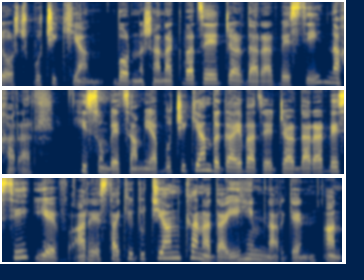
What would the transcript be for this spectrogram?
Ջորջ Բուչիկյան որ նշանակված է ջարդարարվեստի նախարար 56-ամյա Բուչիկյան վկայված է Ջարդարարվեստի եւ արհեստագիտության Կանադայի հիմնարկեն։ Ան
